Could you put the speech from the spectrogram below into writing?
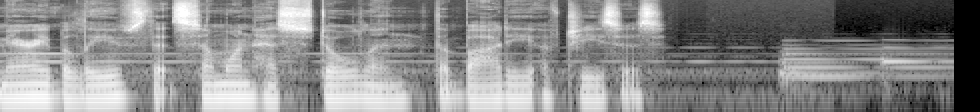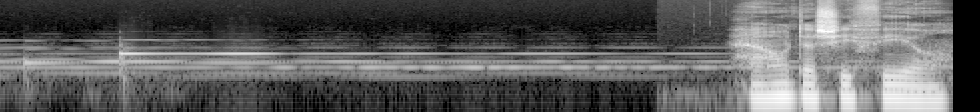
Mary believes that someone has stolen the body of Jesus. How does she feel?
